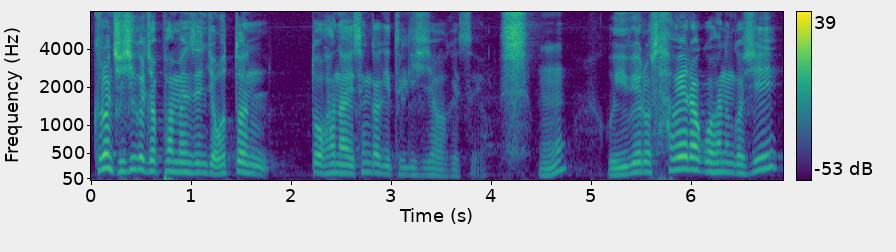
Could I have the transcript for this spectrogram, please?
그런 지식을 접하면서 이제 어떤 또 하나의 생각이 들기 시작하겠어요. 어? 의외로 사회라고 하는 것이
